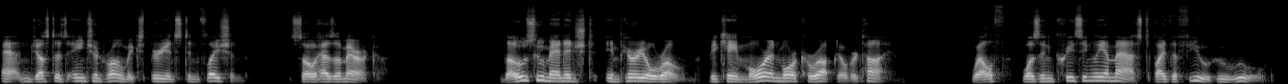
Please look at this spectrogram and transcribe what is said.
And just as ancient Rome experienced inflation, so has America. Those who managed imperial Rome became more and more corrupt over time. Wealth was increasingly amassed by the few who ruled.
